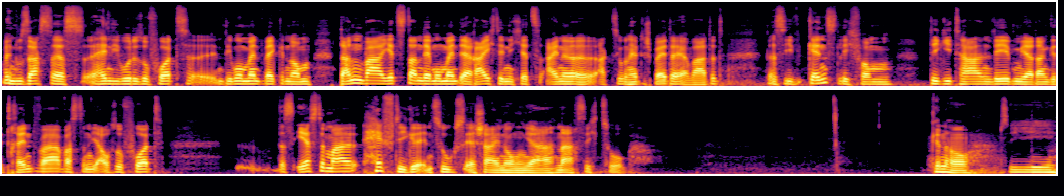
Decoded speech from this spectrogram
wenn du sagst, das Handy wurde sofort äh, in dem Moment weggenommen, dann war jetzt dann der Moment erreicht, den ich jetzt eine Aktion hätte später erwartet, dass sie gänzlich vom digitalen Leben ja dann getrennt war, was dann ja auch sofort äh, das erste Mal heftige Entzugserscheinungen ja nach sich zog. Genau. Sie.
